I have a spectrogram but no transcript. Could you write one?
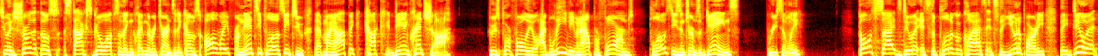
to ensure that those stocks go up so they can claim the returns. And it goes all the way from Nancy Pelosi to that myopic cuck Dan Crenshaw, whose portfolio I believe even outperformed Pelosi's in terms of gains recently. Both sides do it. It's the political class, it's the uniparty. They do it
